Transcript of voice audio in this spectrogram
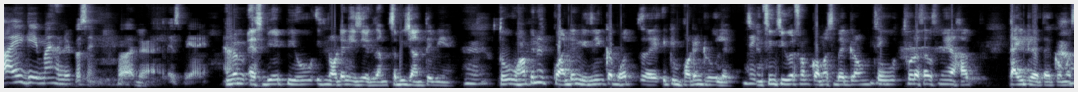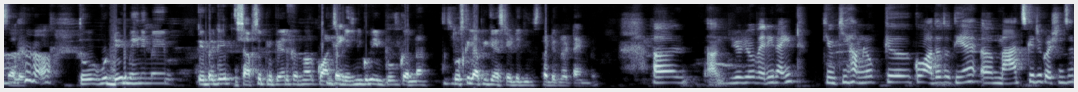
I gave my hundred percent for S B I ma'am S B I P O is not an easy exam सभी जानते भी हैं। हम्म, तो वहाँ पे ना क्वांटम रीजनिंग का बहुत एक इम्पोर्टेंट रोल है। And since you are from commerce background तो थोड़ा सा उसमें हाथ टाइट रहता है कॉमर्स वाले। तो वो डेढ़ महीने में पेपर के हिसाब से प्रिपेयर करना और क्वांटम रीजनिंग को भी इम्प्रूव करना तो उसके लिए आपकी क्या स्ट्रेटेजी इस पर्टिकुलर टाइम पे? यू यू वेरी राइट क्योंकि हम लोग को आदत होती है मैथ्स uh, के जो क्वेश्चन है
